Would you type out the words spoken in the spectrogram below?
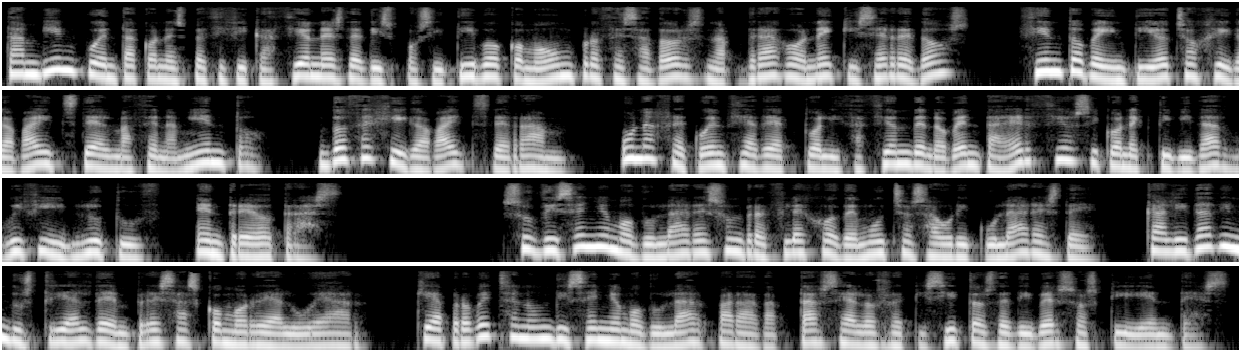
También cuenta con especificaciones de dispositivo como un procesador Snapdragon XR2, 128 GB de almacenamiento, 12 GB de RAM, una frecuencia de actualización de 90 Hz y conectividad Wi-Fi y Bluetooth, entre otras. Su diseño modular es un reflejo de muchos auriculares de calidad industrial de empresas como Realwear, que aprovechan un diseño modular para adaptarse a los requisitos de diversos clientes.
